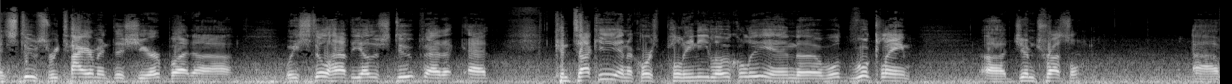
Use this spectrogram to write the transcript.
in Stoops' retirement this year, but uh, we still have the other Stoop at at Kentucky, and of course Pelini locally, and uh, we'll we'll claim uh, Jim Tressel uh,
